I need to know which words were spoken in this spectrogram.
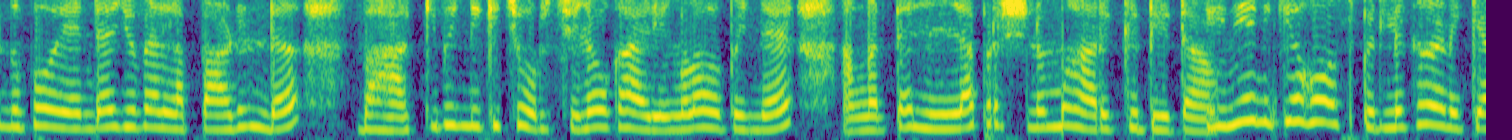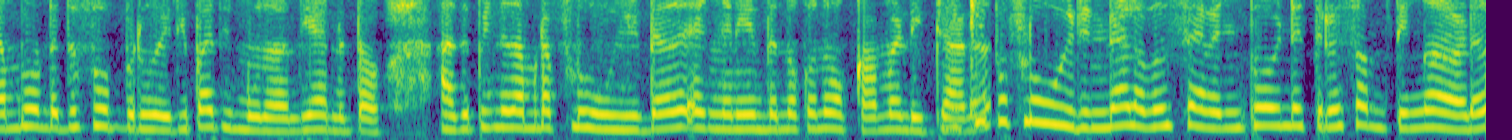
വന്ന് പോയതിന്റെ ഒരു വെള്ളപ്പാടുണ്ട്. ബാക്കി പിന്നെ എനിക്ക് ചൊറിച്ചിലോ കാര്യങ്ങളോ പിന്നെ അങ്ങനത്തെ എല്ലാ പ്രശ്നവും മാറി കിട്ടിയിട്ടാ. ഇനി എനിക്ക് ഹോസ്പിറ്റലിൽ കാണിക്കാൻ പോകേണ്ടത് ഫെബ്രുവരി പതിമൂന്നാം തീയതി ആണ് കേട്ടോ അത് പിന്നെ നമ്മുടെ ഫ്ലൂയിഡ് എങ്ങനെയുണ്ടെന്നൊക്കെ നോക്കാൻ വേണ്ടിയിട്ടാണ്. ഇപ്പോൾ ഫ്ലൂയിഡിന്റെ അളവ് സെവൻ പോയിന്റ് എത്രയോ സംതിങ് ആണ്.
